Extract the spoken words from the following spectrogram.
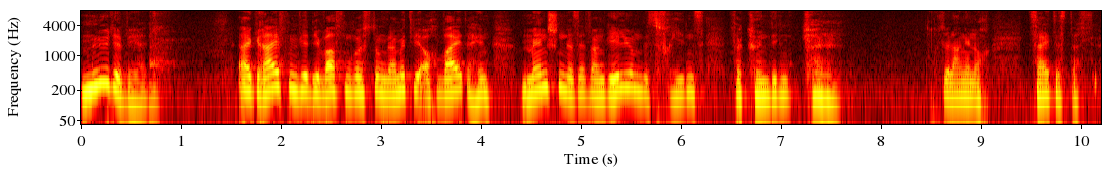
müde werden. Ergreifen wir die Waffenrüstung, damit wir auch weiterhin Menschen das Evangelium des Friedens verkündigen können, solange noch Zeit ist dafür.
